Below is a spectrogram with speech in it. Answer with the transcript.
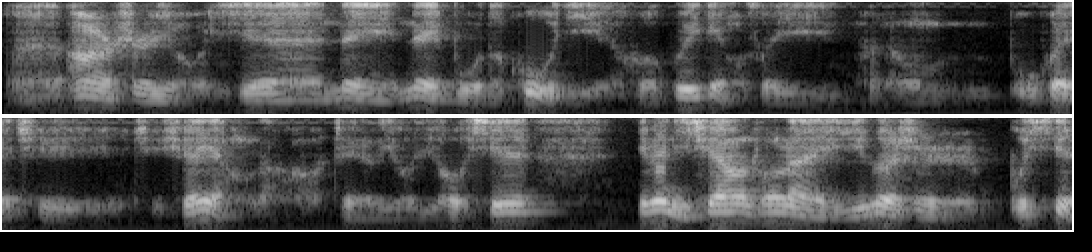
呃二是有一些内内部的顾忌和规定，所以会去去宣扬的啊。这个有有些。因为你宣扬出来，一个是不信，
